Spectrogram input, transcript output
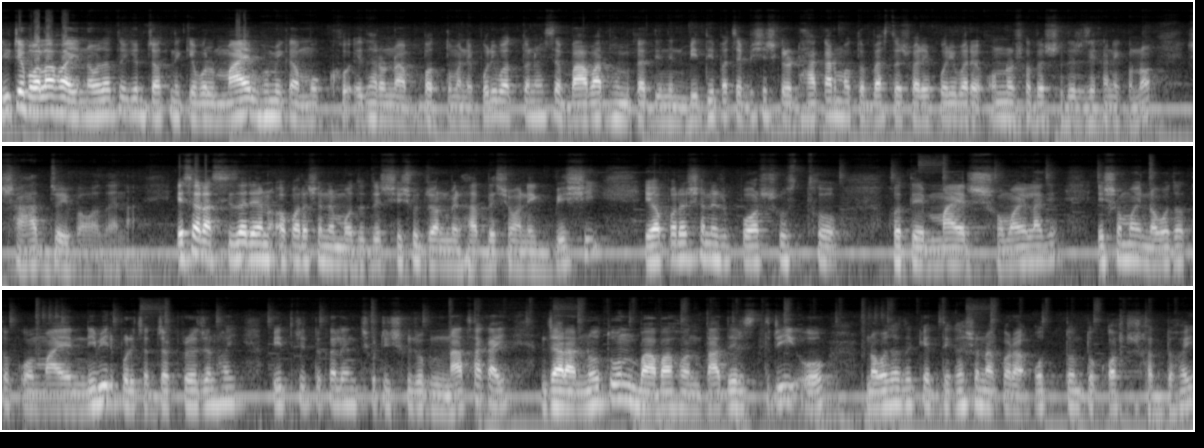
রিটে বলা হয়, নবজাতকের যত্নে কেবল মায়ের ভূমিকা মুখ্য, এ ধারণা বর্তমানে পরিবর্তন হয়েছে। বাবার ভূমিকা দিন দিন বৃদ্ধি পাচ্ছে। বিশেষ করে ঢাকার মতো ব্যস্ত শহরে পরিবারের অন্য সদস্যদের যেখানে কোনো সাহায্যই পাওয়া যায় না। এছাড়া সিজারিয়ান অপারেশনের মধ্যে দিয়ে শিশু জন্মের হাত দেশে অনেক বেশি। এই অপারেশনের পর সুস্থ হতে মায়ের সময় লাগে। এ সময় নবজাতক ও মায়ের নিবিড় পরিচর্যার প্রয়োজন হয়। পিতৃত্বকালীন ছুটির সুযোগ না থাকায় যারা নতুন বাবা হন, তাদের স্ত্রী ও নবজাতকের দেখাশোনা করা অত্যন্ত কষ্টসাধ্য হয়।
